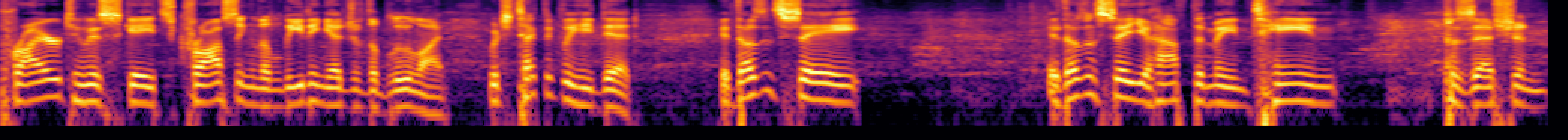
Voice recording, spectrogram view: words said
prior to his skates crossing the leading edge of the blue line, which technically he did. It doesn't say it doesn't say you have to maintain possession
